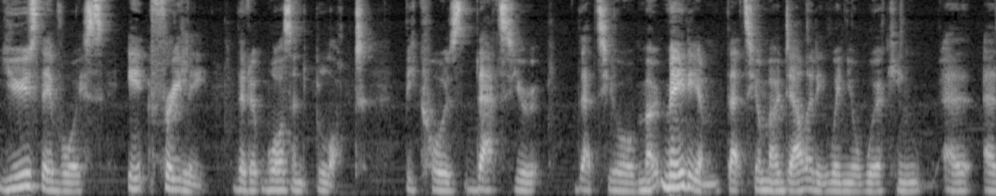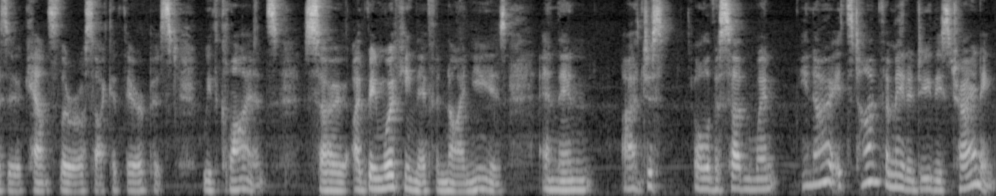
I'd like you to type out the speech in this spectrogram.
use their voice freely, that it wasn't blocked, because that's your that's your medium, that's your modality when you're working as a counselor or psychotherapist with clients. So I'd been working there for nine years, and then I just all of a sudden went, you know, it's time for me to do this training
